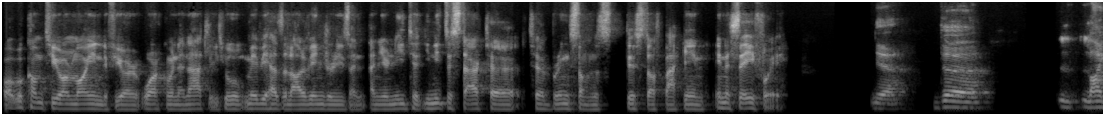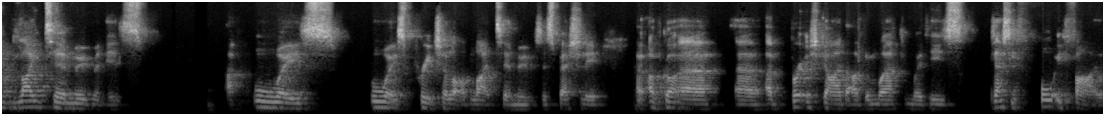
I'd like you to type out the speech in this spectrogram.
what would come to your mind if you're working with an athlete who maybe has a lot of injuries and, and you need to you need to start to to bring some of this, stuff back in in a safe way? Yeah, the like light tier movement is I always always preach a lot of light tier movements, especially I've got a, a, a British guy that I've been working with. He's he's actually 45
